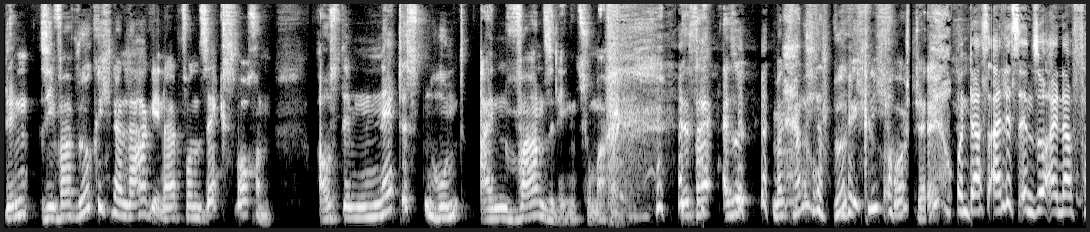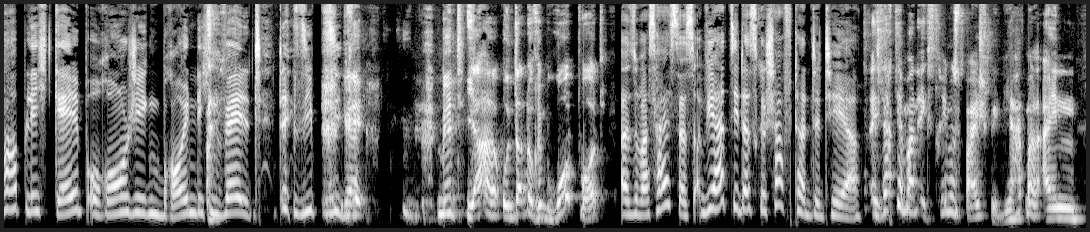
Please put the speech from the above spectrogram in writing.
denn sie war wirklich in der Lage, innerhalb von sechs Wochen aus dem nettesten Hund einen Wahnsinnigen zu machen. Das heißt, also man kann sich das oh wirklich nicht vorstellen. Und das alles in so einer farblich gelb-orangigen, bräunlichen Welt der 70er. Mit, ja, und dann noch im Ruhrpott. Also was heißt das? Wie hat sie das geschafft, Tante Thea? Ich sag dir mal ein extremes Beispiel. Die hat mal einen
